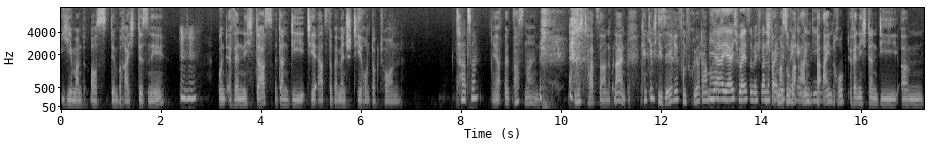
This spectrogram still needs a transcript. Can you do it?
jemand aus dem Bereich Disney. Und wenn nicht das, dann die Tierärzte bei Mensch, Tiere und Doktoren. Tarzan? Ja, äh, was? Nein. nicht Tarzan. Nein. Kennt ihr nicht die Serie von früher damals? Ja, ja, ich weiß, aber ich war noch ich war immer so geblieben. beeindruckt, wenn ich dann die ähm,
